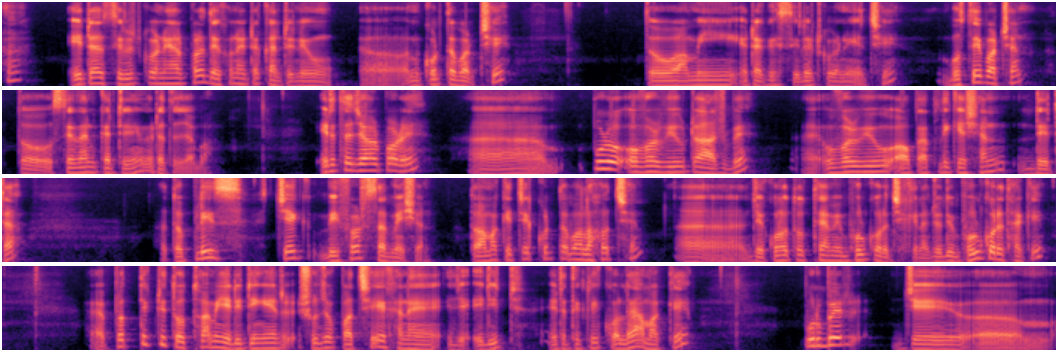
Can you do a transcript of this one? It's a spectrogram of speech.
হ্যাঁ? এটা সিলেক্ট করে নেওয়ার পরে দেখুন, এটা কন্টিনিউ আমি করতে পারছি। তো আমি এটাকে সিলেক্ট করে নিয়েছি, বুঝতেই পারছেন? তো সেভেন কন্টিনিউ এটাতে যাব। এটাতে যাওয়ার পরে পুরো ওভারভিউটা আসবে ওভারভিউ অফ অ্যাপ্লিকেশান ডেটা তো প্লিজ চেক বিফোর সাবমিশন তো আমাকে চেক করতে বলা হচ্ছে যে কোনো তথ্যে আমি ভুল করেছি কিনা। যদি ভুল করে থাকি প্রত্যেকটি তথ্য আমি এডিটিংয়ের সুযোগ পাচ্ছি। এখানে যে এডিট এটাতে ক্লিক করলে আমাকে পূর্বের যে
